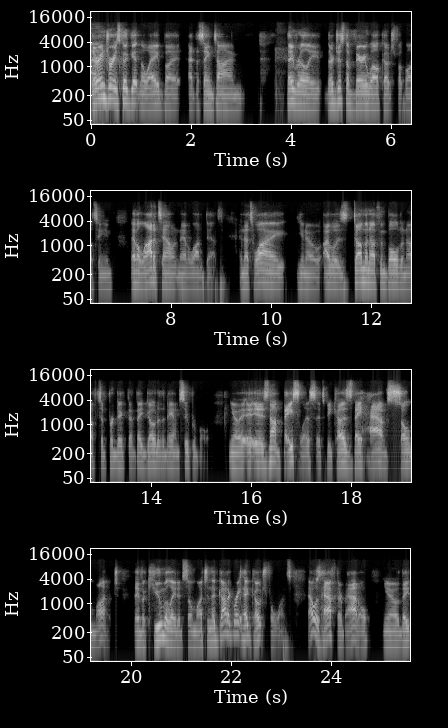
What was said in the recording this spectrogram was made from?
their injuries could get in the way, but at the same time, they really they're just a very well coached football team. They have a lot of talent and they have a lot of depth, and that's why you know I was dumb enough and bold enough to predict that they'd go to the damn Super Bowl. You know, it, it is not baseless. It's because they have so much. They've accumulated so much, and they've got a great head coach for once. That was half their battle you know they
